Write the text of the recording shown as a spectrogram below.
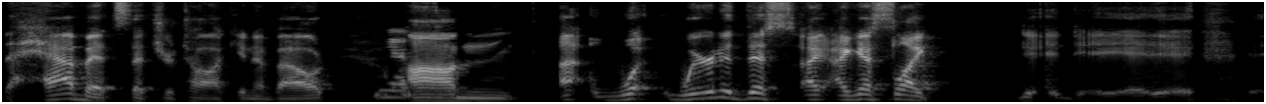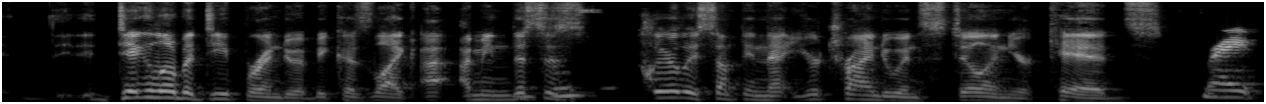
the habits that you're talking about. Yep. Um, uh, what, where did this? I, I guess like dig a little bit deeper into it because, like, I, I mean, this mm-hmm. is clearly something that you're trying to instill in your kids. Right.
